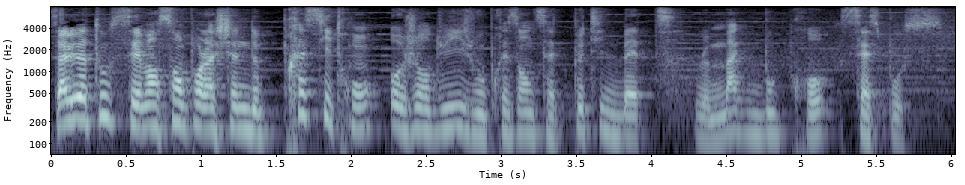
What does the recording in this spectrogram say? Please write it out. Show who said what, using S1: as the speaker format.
S1: Salut à tous, c'est Vincent pour la chaîne de Presse Citron. Aujourd'hui, je vous présente cette petite bête, le MacBook Pro 16 pouces.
